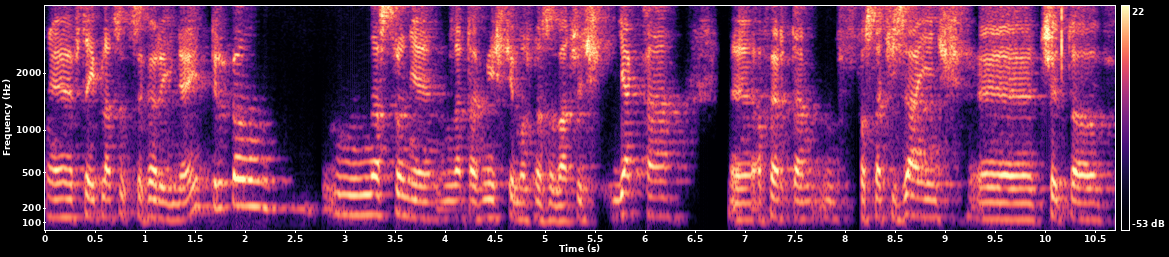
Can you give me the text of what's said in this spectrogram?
e, w tej placówce feryjnej, tylko na stronie Lata w Mieście można zobaczyć, jaka oferta w postaci zajęć, e, czy to w,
